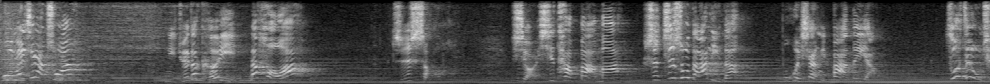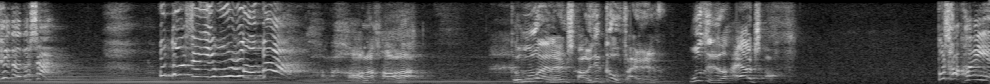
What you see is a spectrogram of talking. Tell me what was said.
我没这样说啊。你觉得可以？那好啊。至少，小西他爸妈是知书达理的，不会像你爸那样做这种缺德的事儿。我不许你侮辱我爸！好了好了好了，跟屋外的人吵已经够烦人了，屋子里头还要吵。不吵可以，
